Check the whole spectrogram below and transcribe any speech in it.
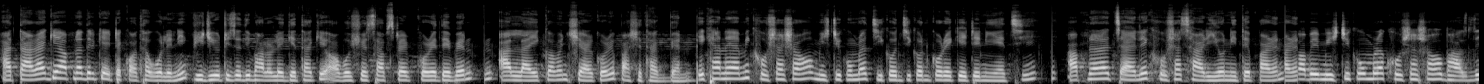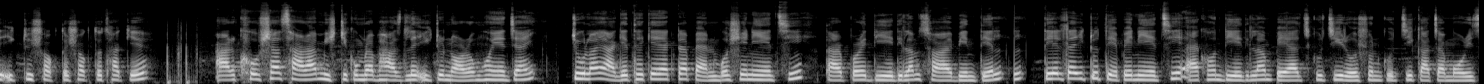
আর তার আগে আপনাদেরকে একটা কথা বলে নিই। ভিডিওটি যদি ভালো লেগে থাকে, অবশ্যই সাবস্ক্রাইব করে দেবেন আর লাইক কমেন্ট শেয়ার করে পাশে থাকবেন। এখানে আমি খোসা সহ মিষ্টি কুমড়া চিকন চিকন করে কেটে নিয়েছি। আপনারা চাইলে খোসা ছাড়িয়েও নিতে পারেন। তবে মিষ্টি কুমড়া খোসা সহ ভাজলে একটু শক্ত শক্ত থাকে। আর খোসা ছাড়া মিষ্টি কুমড়া ভাজলে একটু নরম হয়ে যায়। চুলায় আগে থেকে একটা প্যান বসিয়ে নিয়েছি, তারপরে দিয়ে দিলাম সয়াবিন তেল। তেলটা একটু তেপে নিয়েছি, এখন দিয়ে দিলাম পেঁয়াজ কুচি, রসুন কুচি কাঁচা মরিচ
